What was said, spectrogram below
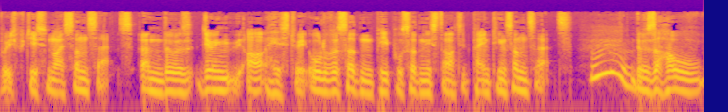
which produced some nice sunsets. And there was, during the art history, all of a sudden, people suddenly started painting sunsets. There was a whole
